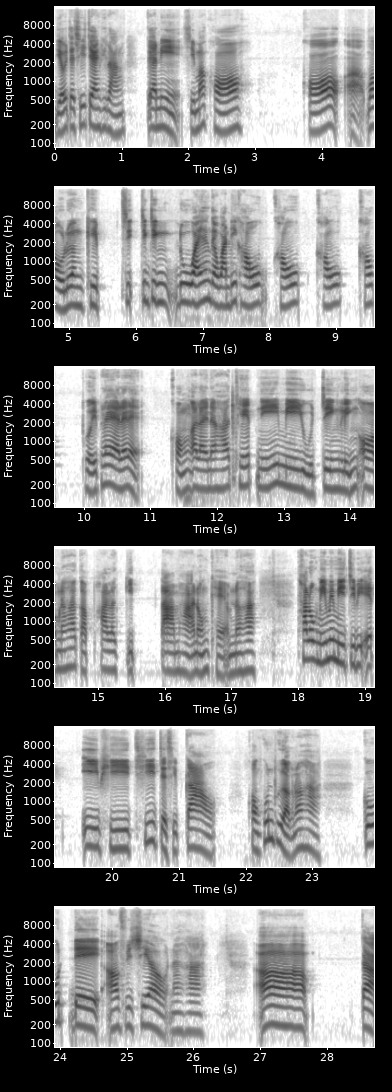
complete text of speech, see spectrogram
เดี๋ยวจะชี้แจงทีหลัง แต่นี่สิมาขอ ขออ่าเว่าเรื่องคลิป จจริง ๆ ดูไว้ตั้งแต่วันที่เขาเขาเขาเขาเผยแพร่แล้วแหละ ของอะไรนะคะ เทปนี้มีอยู่จริงหลิงออมนะคะ กับภารกิจตามหาน้องแขมนะคะ ถ้าโลกนี้ไม่มี GPS EP ที่ 79 ของคุณเผือกเนาะค่ะ Good Day Official นะคะเอ่อกะ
